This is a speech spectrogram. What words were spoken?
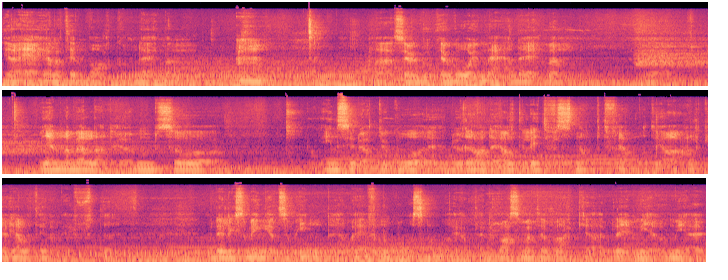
jag är hela tiden bakom dig, men... Eh, så jag, jag går ju med dig, men... Eh, med jämna mellanrum så inser du att du går... Du rör dig alltid lite för snabbt framåt. Jag halkar hela tiden efter. Och det är liksom inget som hindrar mig från att gå snabbare egentligen. Det är bara som att jag verkar bli mer och mer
